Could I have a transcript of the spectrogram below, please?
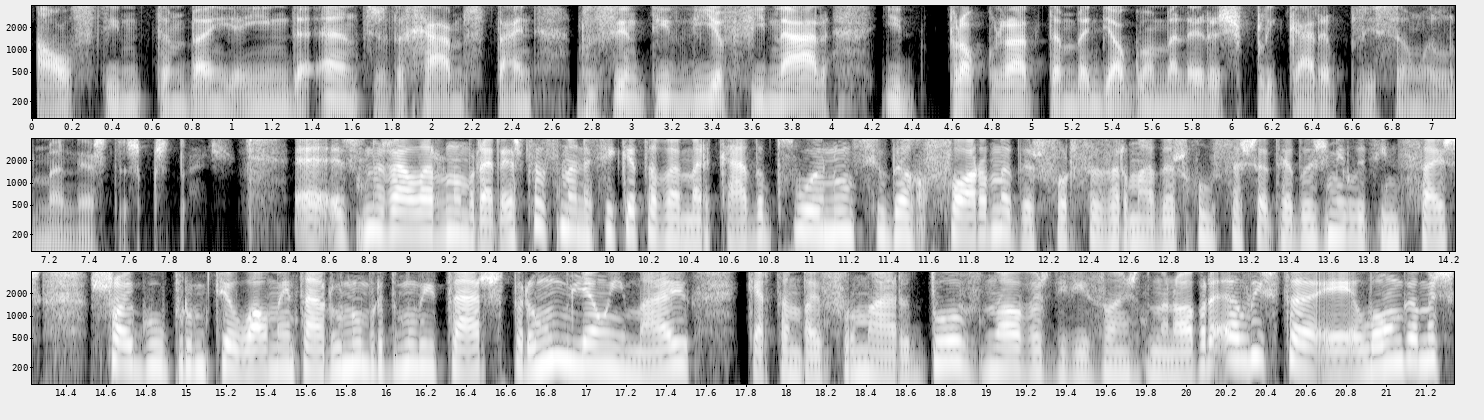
Austin também ainda antes de Ramstein, no sentido de afinar e de procurar também de alguma maneira explicar a posição alemã nestas questões. Uh, General Arno Moreira, esta semana fica também marcada pelo anúncio da reforma das Forças Armadas Russas até 2026. Shoigu prometeu aumentar o número de militares para um milhão e meio, quer também formar 12 novas divisões de manobra. A lista é longa, mas,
